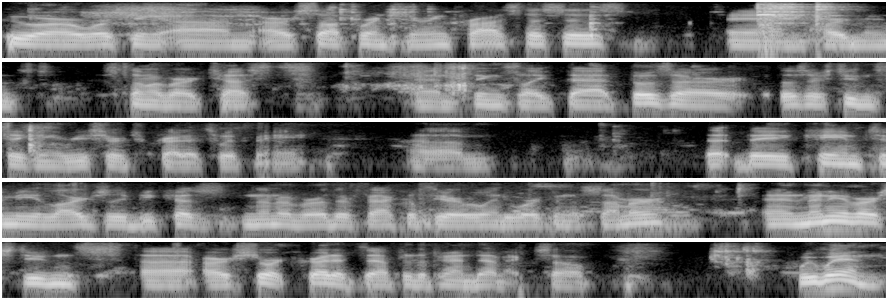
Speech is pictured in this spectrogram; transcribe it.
who are working on our software engineering processes and hardening some of our tests and things like that. Those are those are students taking research credits with me. Um, that they came to me largely because none of our other faculty are willing to work in the summer, and many of our students uh, are short credits after the pandemic. So we win.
